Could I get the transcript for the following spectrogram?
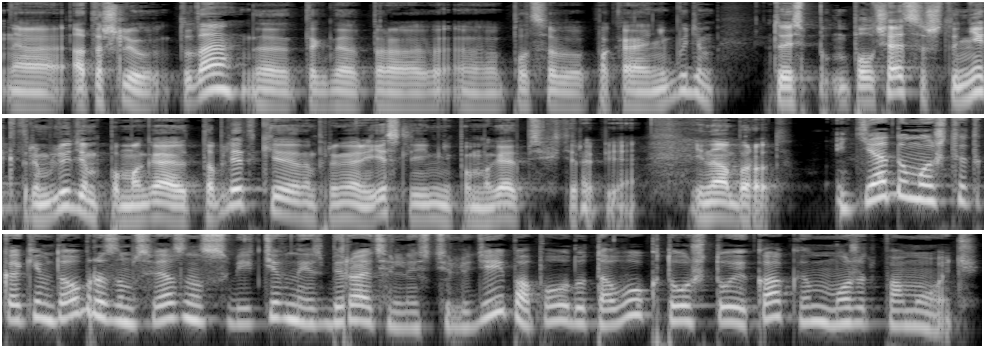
э, отошлю туда, да, тогда про э, плацебо пока не будем. То есть получается, что некоторым людям помогают таблетки, например, если им не помогает психотерапия. И наоборот. Я думаю, что это каким-то образом связано с субъективной избирательностью людей по поводу того, кто, что и как им может помочь.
